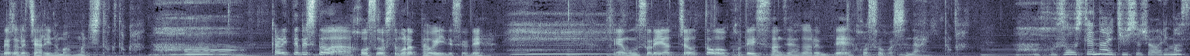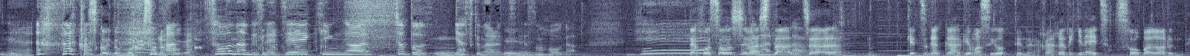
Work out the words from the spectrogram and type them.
だから砂利のまんまにしとくとか。あ借りてる人は舗装してもらった方がいいですよね。でもそれやっちゃうと固定資産税上がるんで舗装はしないとか、舗装してない駐車場ありますね、うん。賢いと思うそのあ方が。そうなんですね。税金がちょっと安くなるんですね、うん。その方がで舗装しました。じゃゃあ月額上げますよっていうのはなかなかできないです。よ相場があるんで。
